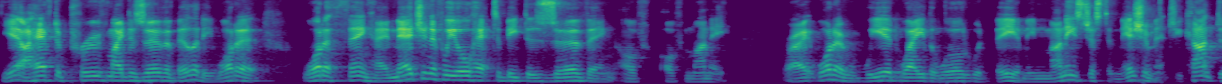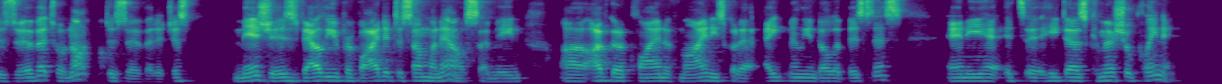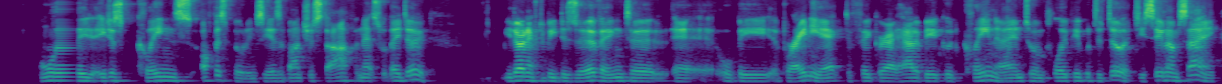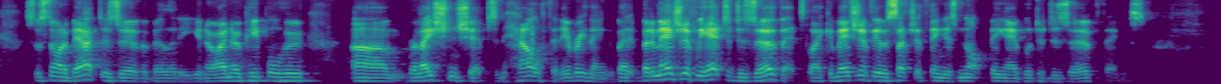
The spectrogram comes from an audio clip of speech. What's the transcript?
Yeah, I have to prove my deservability. What a what a thing. Hey, imagine if we all had to be deserving of of money right? What a weird way the world would be. I mean, money's just a measurement. You can't deserve it or not deserve it. It just measures value provided to someone else. I mean, uh, I've got a client of mine. He's got an eight million dollar business, and he it's a, he does commercial cleaning. All he, he just cleans office buildings. He has a bunch of staff, and that's what they do you don't have to be deserving to uh, or be a brainiac to figure out how to be a good cleaner and to employ people to do it. Do you see what I'm saying? So it's not about deservability. You know, I know people who um, relationships and health and everything, but but imagine if we had to deserve it. Like imagine if there was such a thing as not being able to deserve things.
